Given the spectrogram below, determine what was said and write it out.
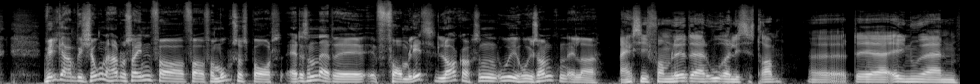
Hvilke ambitioner har du så inden for, for, for motorsport? Er det sådan, at øh, Formel 1 lokker sådan ud i horisonten? Eller? Man kan sige, at Formel 1 er en urealistisk drøm. Øh, det er en ud af en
